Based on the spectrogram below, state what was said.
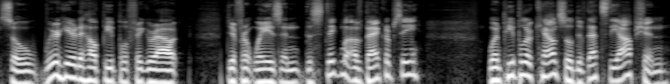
So we're here to help people figure out different ways. And the stigma of bankruptcy, when people are counseled, if that's the option,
